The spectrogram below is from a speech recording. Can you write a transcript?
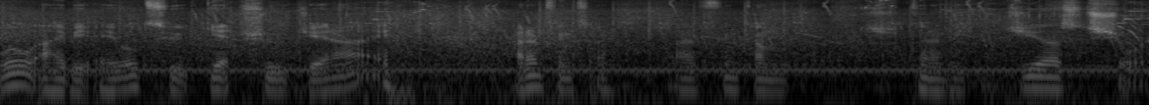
Will I be able to get True Jedi? I don't think so. I think I'm gonna be just short.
